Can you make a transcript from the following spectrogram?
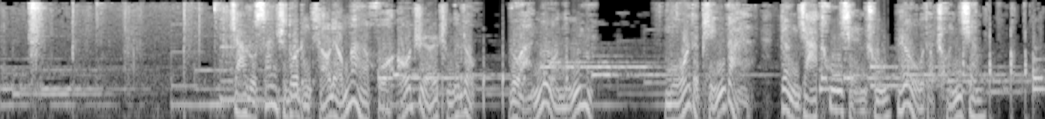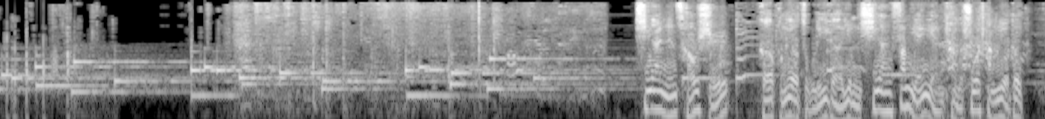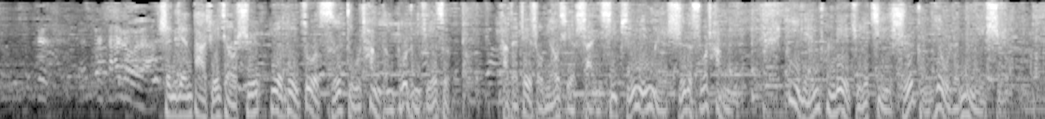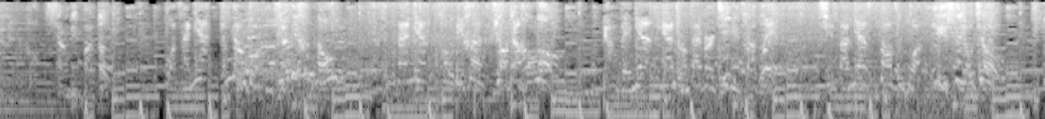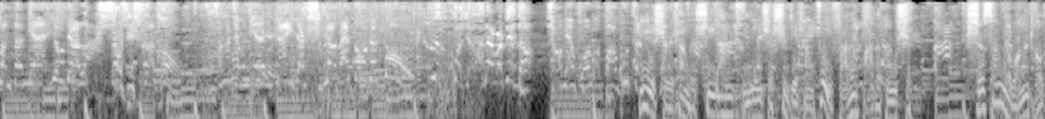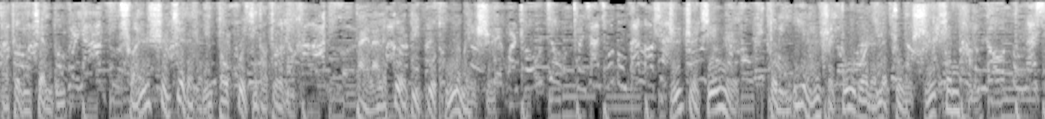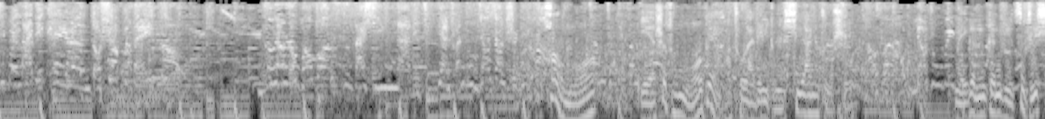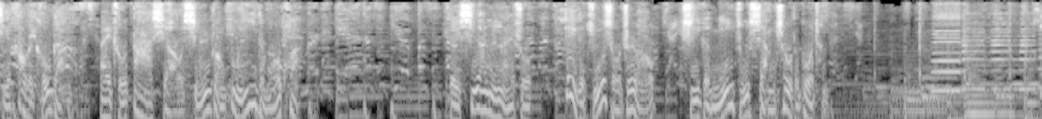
加入三十多种调料，慢火熬制而成的肉，软糯浓郁，馍的平淡更加凸显出肉的醇香。西安人曹石和朋友组了一个用西安方言演唱的说唱乐队。这啥时候的？身兼大学教师、乐队作词、主唱等多种角色，他在这首描写陕西平民美食的说唱里，一连串列举了几十种诱人的美食。历史悠久。酸的面有点辣，小心舌头。炸酱面燃一点，吃不了咱兜着走。炖伙计，来碗面汤。荞面饸饹包谷子。历史上的西安曾经是世界上最繁华的都市，十三个王朝在这里建都，全世界的人都汇集到这里，带来了各地不同的美食。直至今日，这里依然是中国人的主食天堂。东南西北来的客人都舍不得走。牛羊肉泡馍是在西安的经典传统，要想吃的好。泡馍也是从馍变化出来的一种西安主食。每个人根据自己喜好的口感，掰出大小、形状不一的馍块。对西安人来说，这个举手之劳是一个弥足享受的过程。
